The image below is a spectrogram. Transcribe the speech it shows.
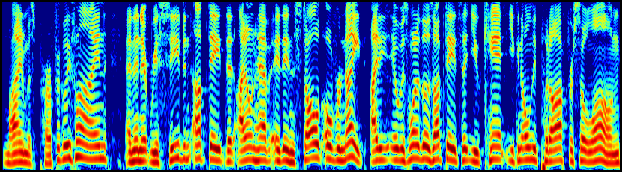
Mine was perfectly fine, and then it received an update that I don't have. It installed overnight. I, it was one of those updates that you can't, you can only put off for so long,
